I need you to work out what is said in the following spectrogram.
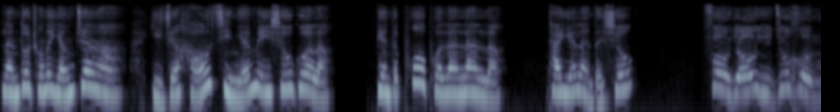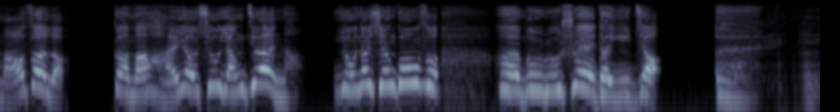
懒惰虫的羊圈啊，已经好几年没修过了，变得破破烂烂了。他也懒得修。放羊已经很麻烦了，干嘛还要修羊圈呢？有那闲工夫。还不如睡他一觉。唉，嗯，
